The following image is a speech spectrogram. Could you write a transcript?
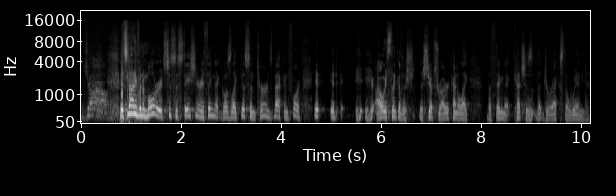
Job. It's not even a motor, it's just a stationary thing that goes like this and turns back and forth. It, it, it I always think of the, sh- the ship's rudder kind of like the thing that catches, that directs the wind,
